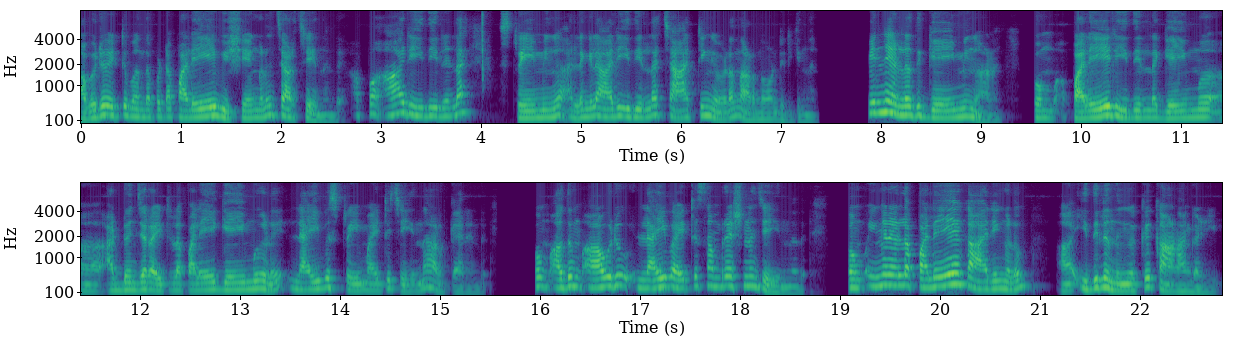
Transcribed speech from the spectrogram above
അവരുമായിട്ട് ബന്ധപ്പെട്ട പല വിഷയങ്ങളും ചർച്ച ചെയ്യുന്നുണ്ട്. അപ്പോൾ ആ രീതിയിലുള്ള സ്ട്രീമിങ് അല്ലെങ്കിൽ ആ രീതിയിലുള്ള ചാറ്റിംഗ് ഇവിടെ നടന്നുകൊണ്ടിരിക്കുന്നുണ്ട്. പിന്നെ ഉള്ളത് ഗെയിമിംഗ് ആണ്. ഇപ്പം പല രീതിയിലുള്ള ഗെയിം അഡ്വഞ്ചർ ആയിട്ടുള്ള പല ഗെയിമുകൾ ലൈവ് സ്ട്രീം ആയിട്ട് ചെയ്യുന്ന ആൾക്കാരുണ്ട്. അപ്പം അതും ആ ഒരു ലൈവായിട്ട് സംപ്രേഷണം ചെയ്യുന്നത്. അപ്പം ഇങ്ങനെയുള്ള പല കാര്യങ്ങളും ഇതിൽ നിങ്ങൾക്ക് കാണാൻ കഴിയും.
